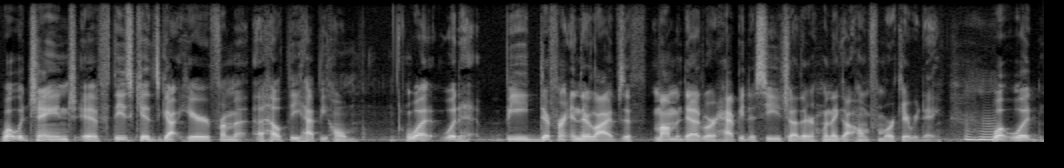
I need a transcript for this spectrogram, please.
what would change if these kids got here from a, a healthy, happy home? What would be different in their lives if mom and dad were happy to see each other when they got home from work every day? Mm-hmm. What would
